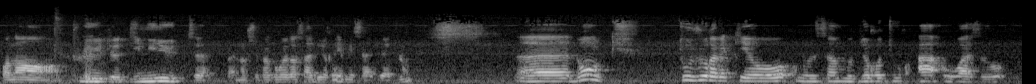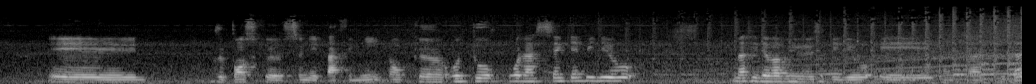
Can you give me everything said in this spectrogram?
pendant plus de 10 minutes. Enfin, non, sais pas combien de temps ça a duré, mais ça a dû être long. Euh, donc, toujours avec Kiro, nous sommes de retour à Oiseau. Et je pense que ce n'est pas fini. Donc, euh, retour pour la cinquième vidéo. Merci d'avoir vu cette vidéo et à tout à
